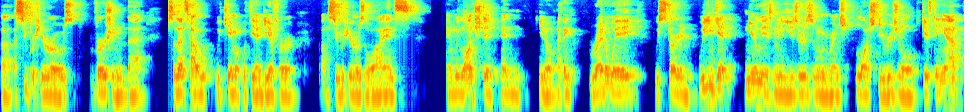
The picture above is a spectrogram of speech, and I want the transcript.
uh, a superheroes version of that. So that's how we came up with the idea for uh, Superheroes Alliance, and we launched it. And you know, I think right away we started. We didn't get nearly as many users when we launched the original gifting app,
